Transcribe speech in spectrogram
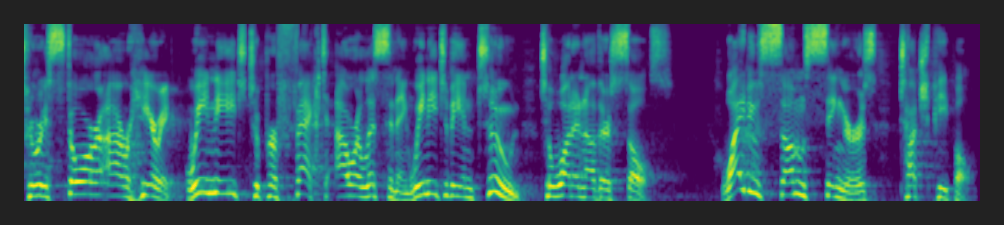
to restore our hearing. We need to perfect our listening. We need to be in tune to one another's souls. Why do some singers touch people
